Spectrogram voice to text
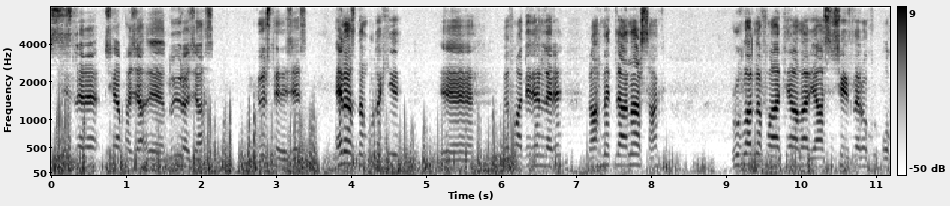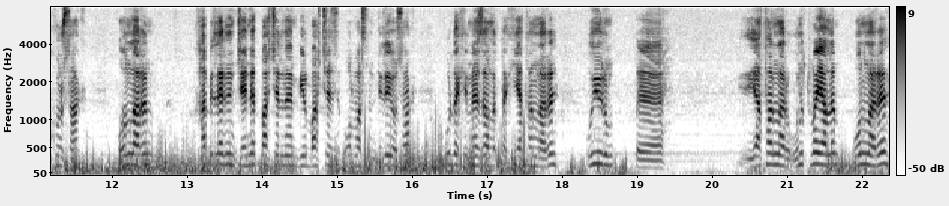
sizlere şey yapacağız, duyuracağız, göstereceğiz. En azından buradaki e, vefat edenleri rahmetle anarsak, ruhlarına fatihalar, Yasin Şerifler oku- okursak, onların kabirlerinin cennet bahçelerinden bir bahçe olmasını diliyorsak, buradaki mezarlıktaki yatanları uyurum e, yatanları unutmayalım. Onları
